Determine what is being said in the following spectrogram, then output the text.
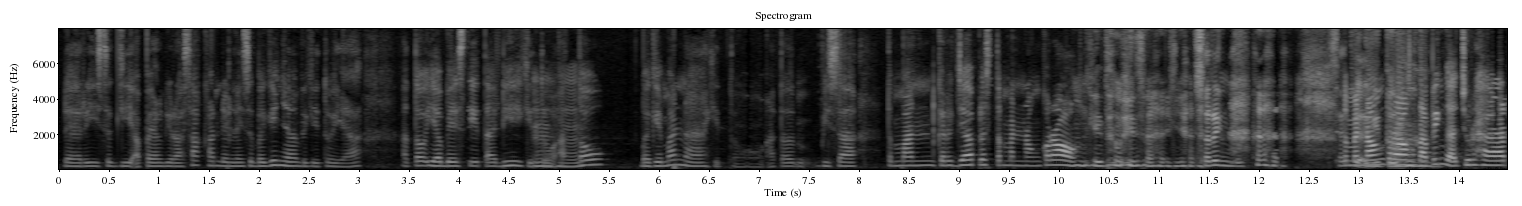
dari segi apa yang dirasakan dan lain sebagainya begitu ya. Atau ya bestie tadi gitu Mhm. atau bagaimana gitu atau bisa teman kerja plus teman nongkrong gitu misalnya Sering tuh. Juga gitu. nongkrong tapi nggak curhat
